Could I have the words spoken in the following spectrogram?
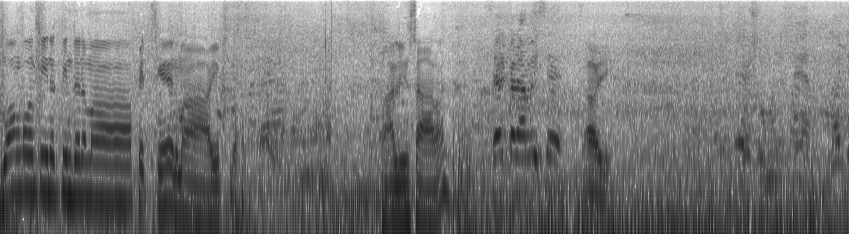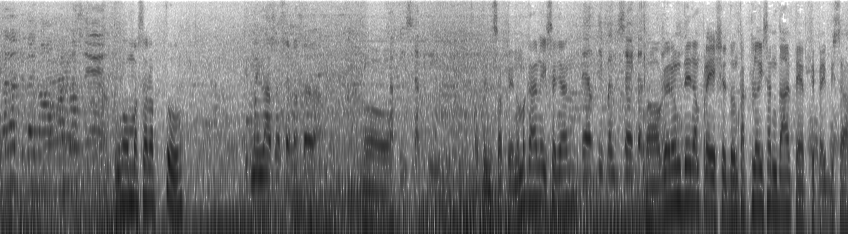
Mukhang konti nagtinda ng mga pets ngayon, mga hayop, no. Maalinsangan. Sir, kalamay sir. Ay, mukhang masarap to. Tingnan nasa sa masarap. Oo, Saki-saki. kapin sa pin. Magkano isa niyan? 35 sir. Oo, ganun din ang presyo doon. Tatlo isang daan, 35 isa.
